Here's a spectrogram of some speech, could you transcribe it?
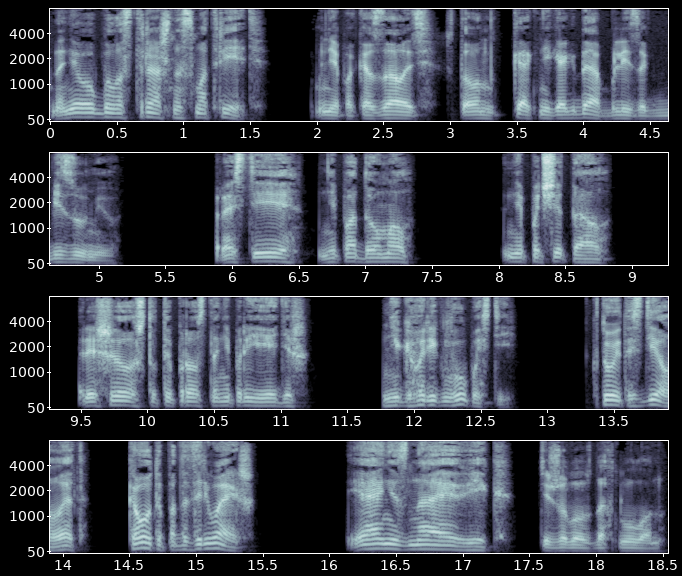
На него было страшно смотреть. Мне показалось, что он как никогда близок к безумию. Прости, не подумал, не почитал. Решил, что ты просто не приедешь. Не говори глупостей. Кто это сделал, Эд? Кого ты подозреваешь?» «Я не знаю, Вик», — тяжело вздохнул он.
